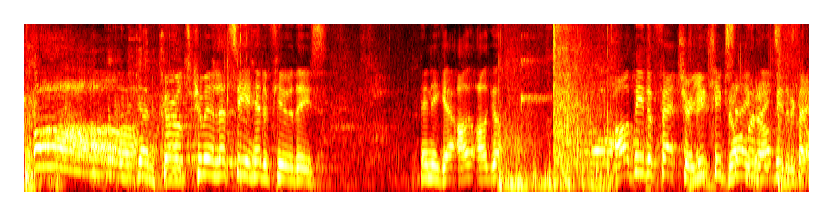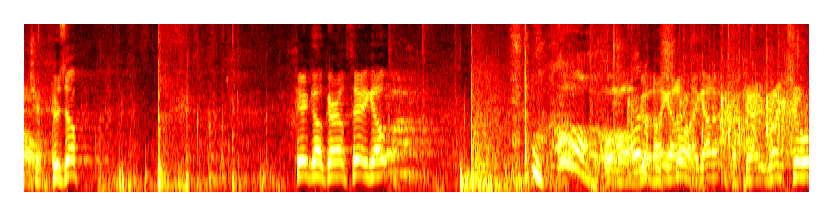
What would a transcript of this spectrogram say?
well. Oh! again, Girls, come in. Let's see you hit a few of these. In you get. I'll, I'll go. I'll be the fetcher. You keep saving. I'll be dominating the, the goal. fetcher. Who's up? Here you go, girls. There you go. Oh, oh, good. I got it. I got it. Okay, Rachel.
